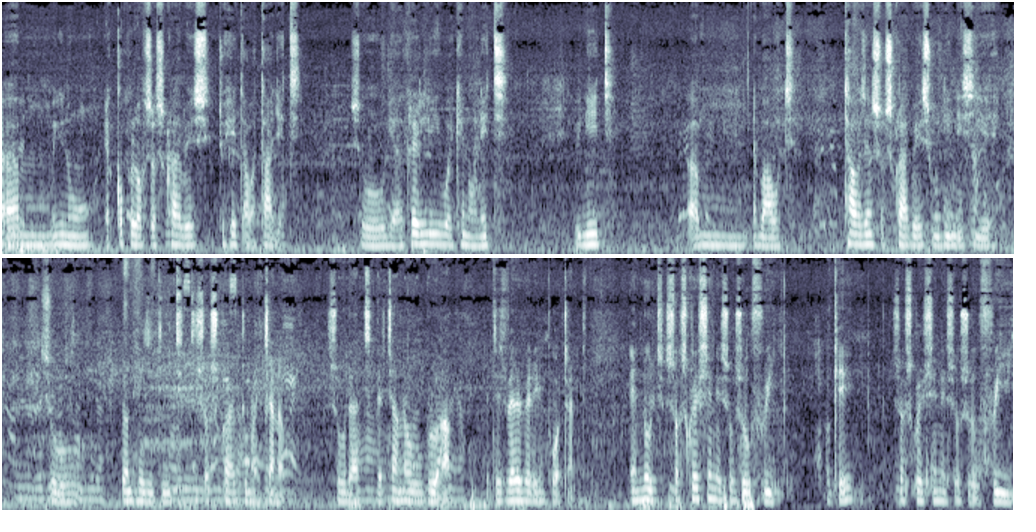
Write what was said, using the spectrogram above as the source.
um, you know, a couple of subscribers to hit our target. So we are currently working on it. We need um, about thousand subscribers within this year. So don't hesitate to subscribe to my channel so that the channel will grow up. It is very very important. And note, subscription is also free. Okay subscription is also free.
